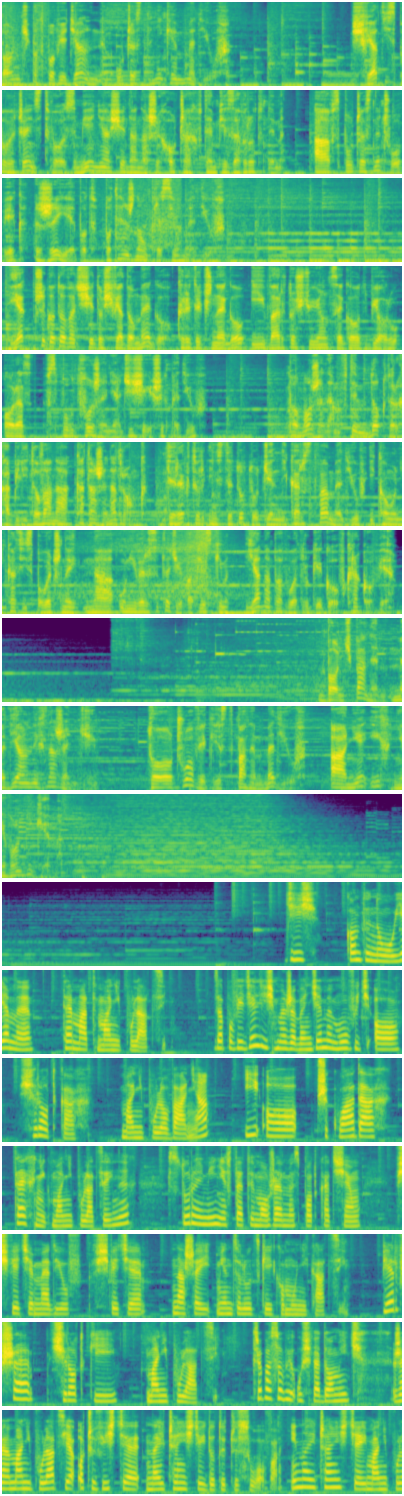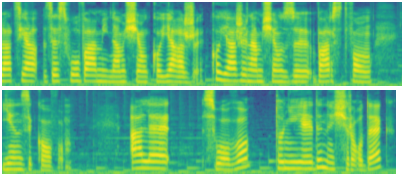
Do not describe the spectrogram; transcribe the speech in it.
Bądź odpowiedzialnym uczestnikiem mediów. Świat i społeczeństwo zmienia się na naszych oczach w tempie zawrotnym, a współczesny człowiek żyje pod potężną presją mediów. Jak przygotować się do świadomego, krytycznego i wartościującego odbioru oraz współtworzenia dzisiejszych mediów? Pomoże nam w tym doktor habilitowana Katarzyna Drąg, dyrektor Instytutu Dziennikarstwa, Mediów i Komunikacji Społecznej na Uniwersytecie Papieskim Jana Pawła II w Krakowie. Bądź panem medialnych narzędzi. To człowiek jest panem mediów, a nie ich niewolnikiem. Dziś kontynuujemy temat manipulacji. Zapowiedzieliśmy, że będziemy mówić o środkach manipulowania i o przykładach technik manipulacyjnych, z którymi niestety możemy spotkać się w świecie mediów, w świecie naszej międzyludzkiej komunikacji. Pierwsze środki manipulacji. Trzeba sobie uświadomić, że manipulacja oczywiście najczęściej dotyczy słowa i najczęściej manipulacja ze słowami nam się kojarzy. Kojarzy nam się z warstwą językową. Ale słowo to nie jedyny środek,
